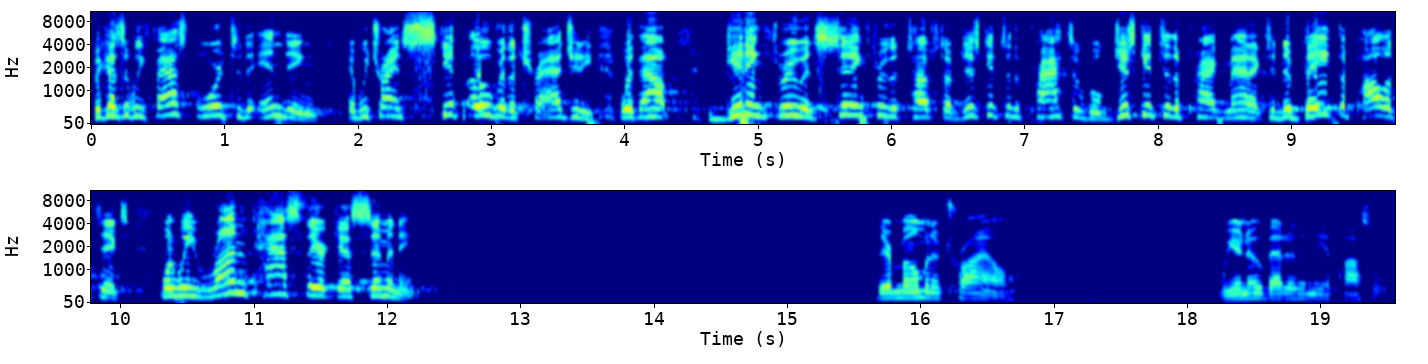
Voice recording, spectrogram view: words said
because if we fast forward to the ending, if we try and skip over the tragedy without getting through and sitting through the tough stuff, just get to the practical, just get to the pragmatic, to debate the politics, when we run past their Gethsemane, their moment of trial, we are no better than the apostles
